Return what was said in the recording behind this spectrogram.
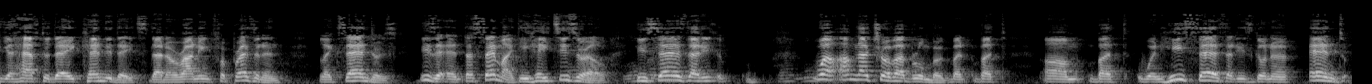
you have today candidates that are running for president, like Sanders. He's an anti-Semite. He hates Israel. He says that he, well, I'm not sure about Bloomberg, but, but, um, but when he says that he's going to end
